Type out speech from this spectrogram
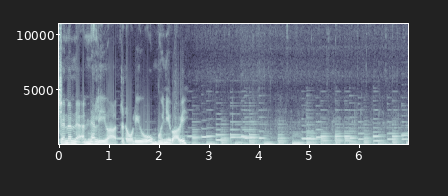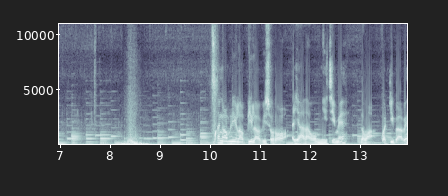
ရှင်းနဲ့နဲ့အနက်လေးကတော်တော်လေးကိုမွေနေပါပြီ 15မိနစ်လောက်ပြည့်လာပြီဆိုတော့အရာသာကိုမြည်ကြည့်မယ်တော့ကွက်တိပါပဲ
